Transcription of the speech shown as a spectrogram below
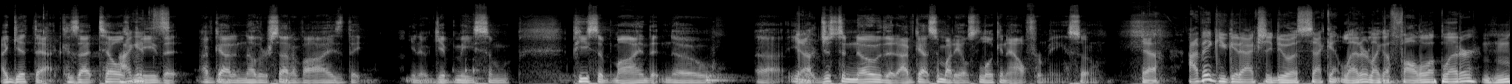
i get that because that tells me s- that i've got another set of eyes that you know give me some peace of mind that know uh, you Yeah. know just to know that i've got somebody else looking out for me so Yeah. I think you could actually do a second letter, like a follow up letter. Mm-hmm.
